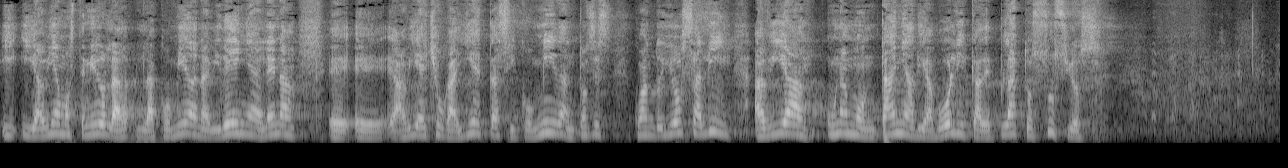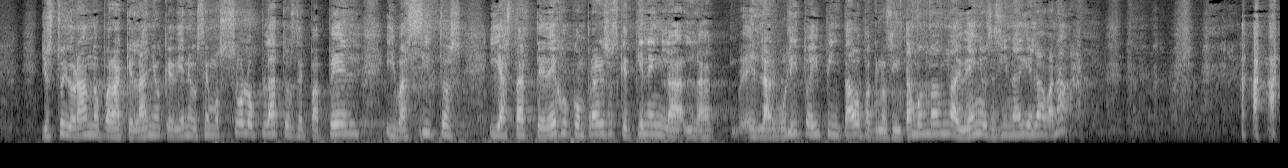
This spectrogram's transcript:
y, habíamos tenido la, comida navideña. Elena había hecho galletas y comida. Entonces, cuando yo salí, había una montaña diabólica de platos sucios. Yo estoy orando para que el año que viene usemos solo platos de papel y vasitos y hasta te dejo comprar esos que tienen el arbolito ahí pintado para que nos sintamos más navideños, así nadie lava nada.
